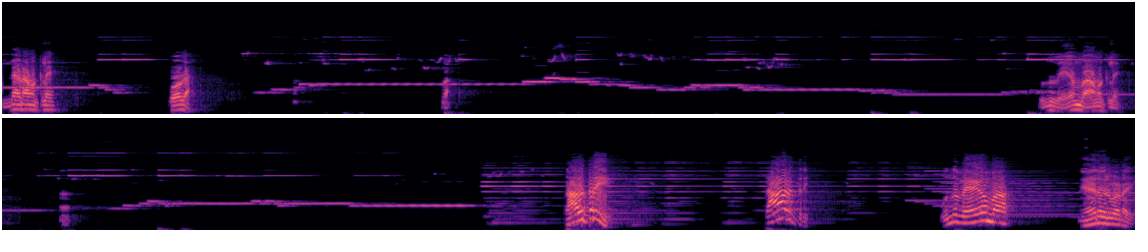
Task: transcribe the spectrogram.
എന്താടാ മക്കളെ? പോകാം. ഒന്ന് വേഗം വാ മക്കളെ. സാവിത്രി! സാവിത്രി! ഒന്ന് വേഗം വാ. നേരെ ഒരുപാടായി.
